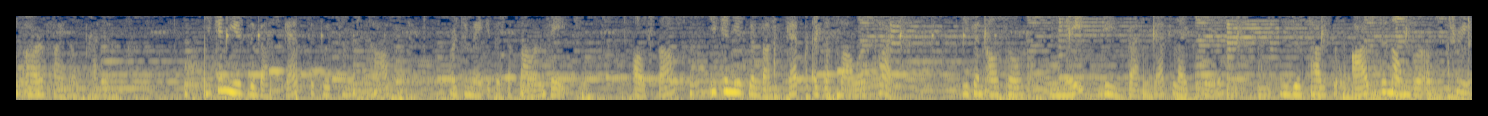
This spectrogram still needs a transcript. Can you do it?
our final product. You can use the basket to put some stuffed or to make it as a flower vase. Also, you can use the basket as a flower pot. You can also make the basket like this. You just have to add the number of strips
